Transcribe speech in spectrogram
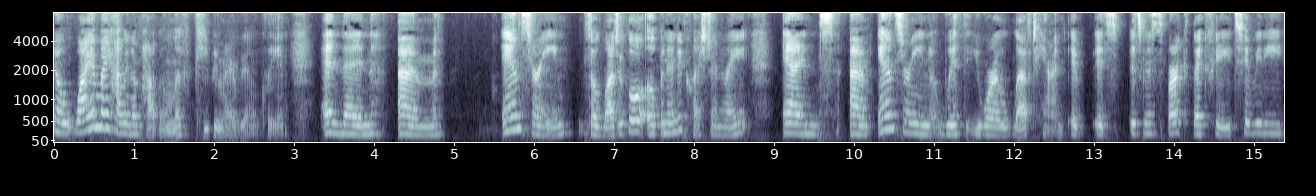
know, why am I having a problem with keeping my room clean? And then um, answering, so logical, open ended question, right? And um, answering with your left hand. It, it's it's going to spark the creativity.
